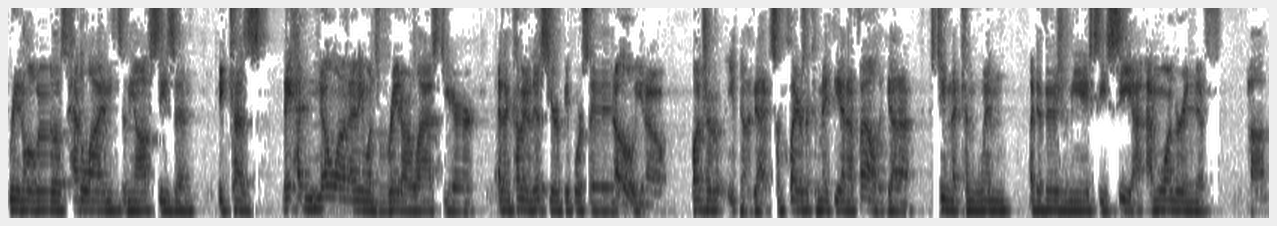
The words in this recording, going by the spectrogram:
reading a little bit of those headlines in the offseason because they had no one on anyone's radar last year and then coming into this year, people were saying, oh, you know, a bunch of, you know, they've got some players that can make the NFL. They've got a team that can win a division in the ACC. I, am wondering if um,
